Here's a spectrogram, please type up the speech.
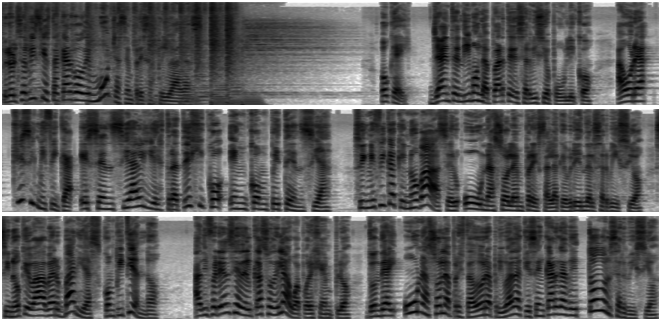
Pero el servicio está a cargo de muchas empresas privadas. Ok, ya entendimos la parte de servicio público. Ahora, ¿qué significa esencial y estratégico en competencia? Significa que no va a ser una sola empresa la que brinda el servicio, sino que va a haber varias compitiendo. A diferencia del caso del agua, por ejemplo, donde hay una sola prestadora privada que se encarga de todo el servicio.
